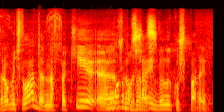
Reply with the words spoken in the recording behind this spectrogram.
робить влада, навпаки, е, залишає зараз- велику шпарину.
